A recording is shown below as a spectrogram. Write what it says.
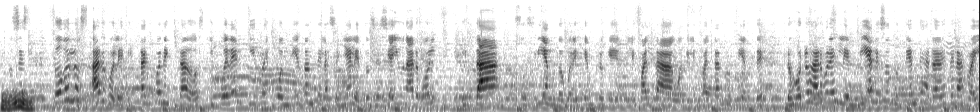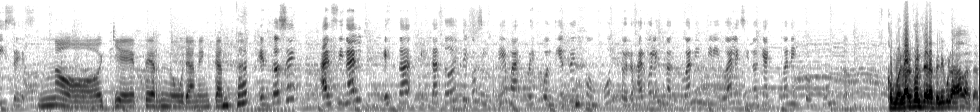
Entonces, Uh, todos los árboles están conectados y pueden ir respondiendo ante las señales. Entonces, si hay un árbol que está sufriendo, por ejemplo, que le falta agua, que le faltan nutrientes, los otros árboles le envían esos nutrientes a través de las raíces. No, qué ternura, me encanta. Entonces, al final está, está todo este ecosistema respondiendo en conjunto. Los árboles no actúan individuales, sino que actúan en conjunto. como el árbol de la película Avatar.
